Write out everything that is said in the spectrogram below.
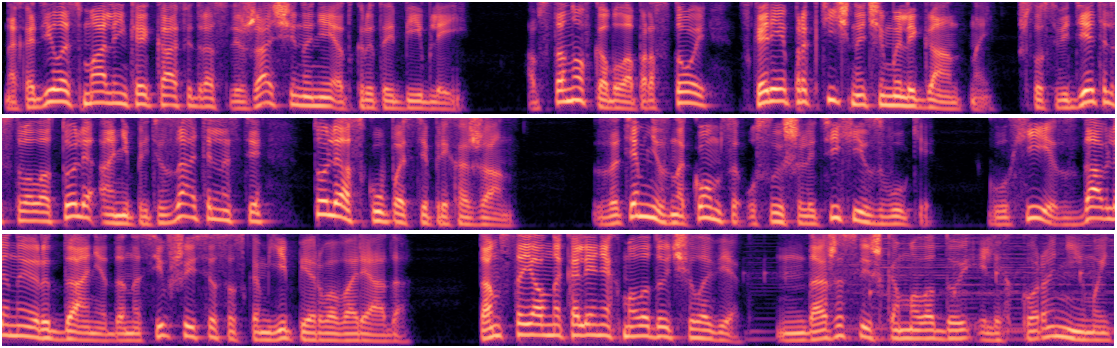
находилась маленькая кафедра с лежащей на ней открытой Библией. Обстановка была простой, скорее практичной, чем элегантной, что свидетельствовало то ли о непритязательности, то ли о скупости прихожан. Затем незнакомцы услышали тихие звуки, глухие, сдавленные рыдания, доносившиеся со скамьи первого ряда. Там стоял на коленях молодой человек, даже слишком молодой и легко ранимый,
